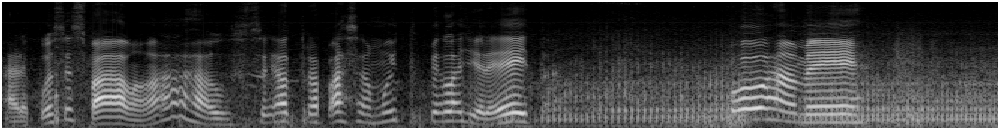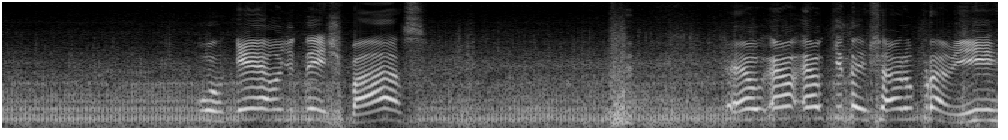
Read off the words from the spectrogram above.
Aí depois vocês falam, ah, você ultrapassa muito pela direita. Porra, man. Porque é onde tem espaço. É, é, é o que deixaram pra mim.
